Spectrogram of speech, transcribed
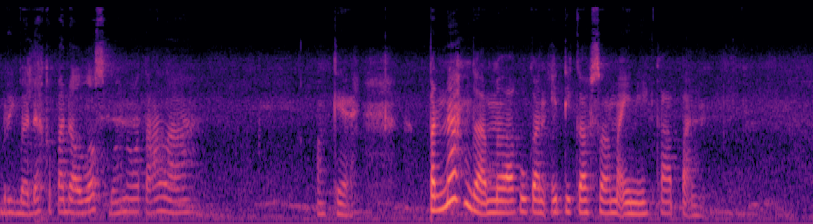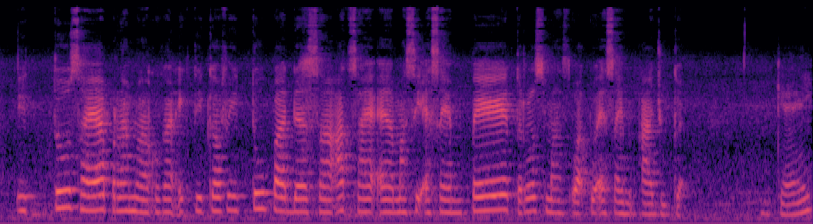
beribadah kepada Allah Subhanahu wa taala. Oke. Pernah nggak melakukan itikaf selama ini? Kapan? Itu saya pernah melakukan iktikaf itu pada saat saya eh, masih SMP, terus mas waktu SMA juga. Oke.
